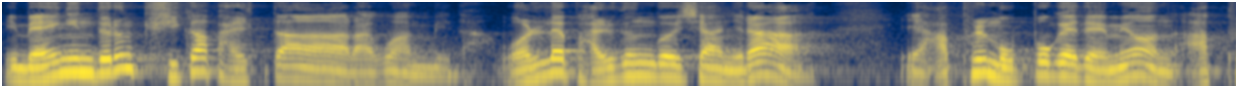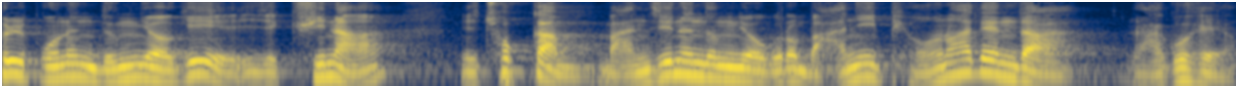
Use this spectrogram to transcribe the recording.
이 맹인들은 귀가 밝다라고 합니다. 원래 밝은 것이 아니라 앞을 못 보게 되면 앞을 보는 능력이 이제 귀나 촉감, 만지는 능력으로 많이 변화된다라고 해요.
